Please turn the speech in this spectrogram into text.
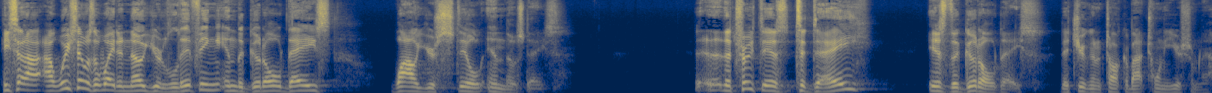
he said, I, I wish there was a way to know you're living in the good old days while you're still in those days. The truth is, today is the good old days that you're going to talk about 20 years from now.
